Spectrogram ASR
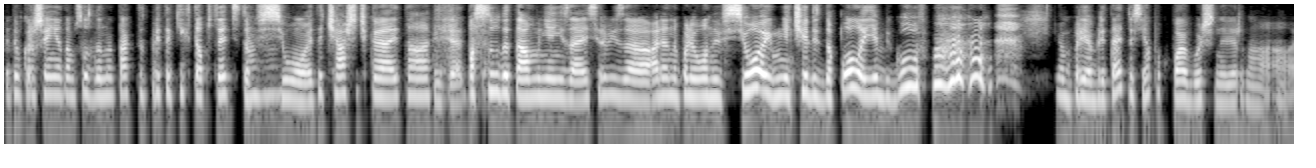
это украшение там создано так-то при таких-то обстоятельствах. Мгм. Все, это чашечка, это Да, да, да. посуда там, мне, не знаю, сервиза а-ля Наполеон и все, и мне челюсть до пола, я бегу приобретать. То есть я покупаю больше, наверное,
